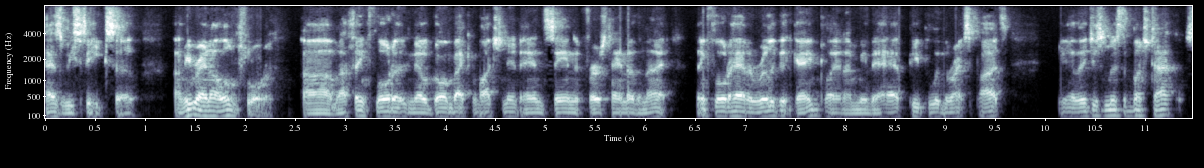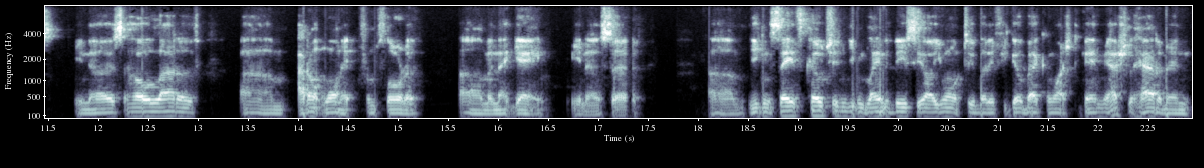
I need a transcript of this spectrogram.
as we speak. So um, he ran all over Florida. Um, I think Florida, you know, going back and watching it and seeing it firsthand of the night, I think Florida had a really good game plan. I mean, they had people in the right spots. You know, they just missed a bunch of tackles. You know, it's a whole lot of um, I don't want it from Florida um, in that game. You know, so um, you can say it's coaching, you can blame the DC all you want to, but if you go back and watch the game, you actually had them in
